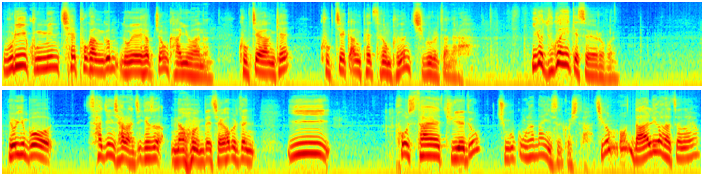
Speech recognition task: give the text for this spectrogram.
우리 국민 체포 감금 노예 협정 강요하는 국제 관계 국제 깡패 트럼프는 지구를 떠나라. 이거 누가 했겠어요, 여러분? 여기 뭐 사진 잘 안 찍혀서 나오는데 제가 볼 땐 이 포스터의 뒤에도 중국 공산당이 있을 것이다. 지금 뭐 난리가 났잖아요.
